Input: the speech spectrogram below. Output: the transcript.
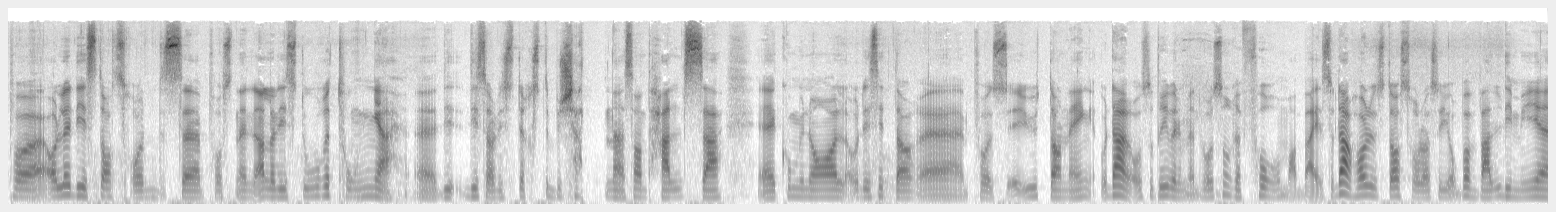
på alle de statsrådspostene, eller de store, tunge, uh, de, de som har de største budsjettene. Sant? Helse, eh, kommunal, og de sitter på utdanning. Og der også driver de med et voldsomt reformarbeid. Så der har du statsråder som jobber veldig mye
